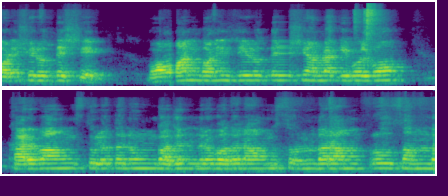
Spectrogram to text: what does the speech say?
গণেশের উদ্দেশ্যে। ভগবান গণেশজির উদ্দেশ্যে আমরা কি বলব? খারবাং স্থূলতনুং গজেন্দ্র বদনং সুন্দরম প্রসন্দ,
